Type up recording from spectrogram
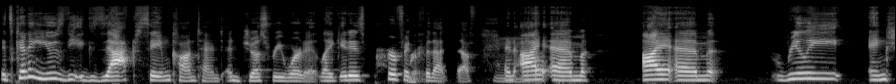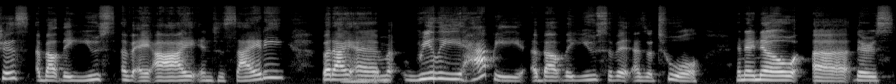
it's going to use the exact same content and just reword it like it is perfect Right. for that stuff and Mm. i am i am really anxious about the use of ai in society but i Mhm. am really happy about the use of it as a tool and i know uh there's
